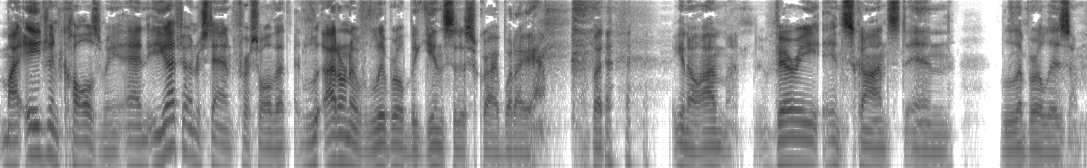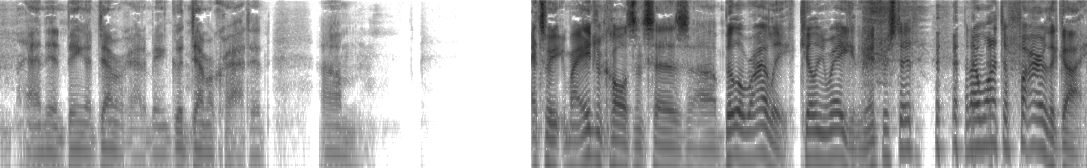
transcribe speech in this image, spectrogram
my agent calls me, and you have to understand first of all that I don't know if liberal begins to describe what I am, but you know I'm very ensconced in liberalism and in being a Democrat and being a good Democrat, and um, and so my agent calls and says, uh, "Bill O'Reilly, killing Reagan. You interested?" and I wanted to fire the guy.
